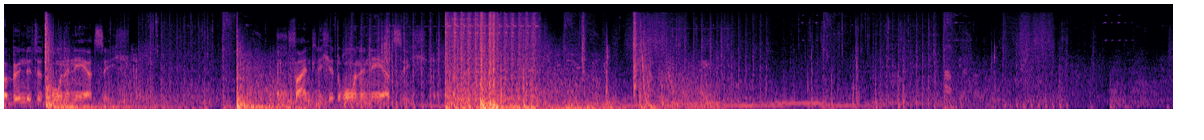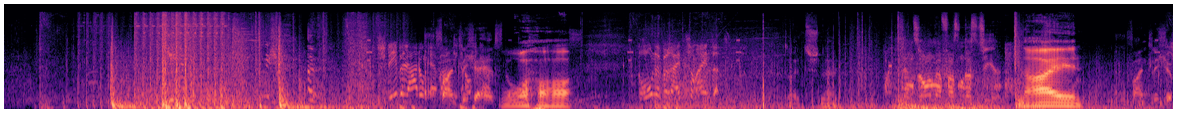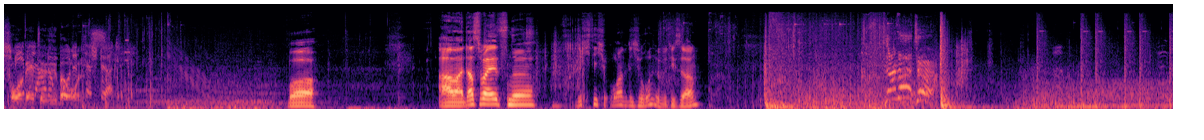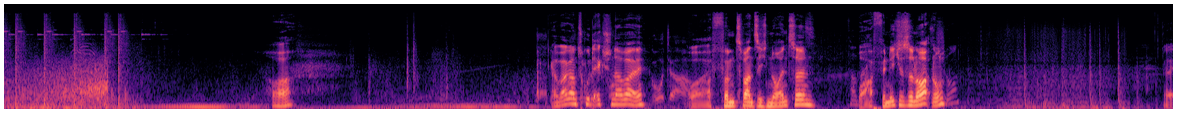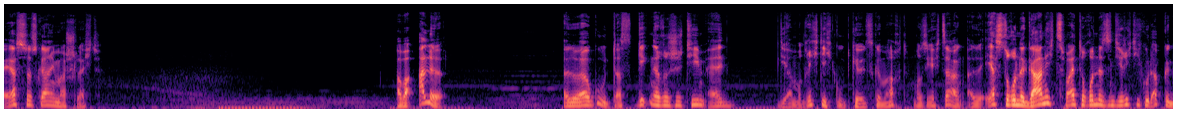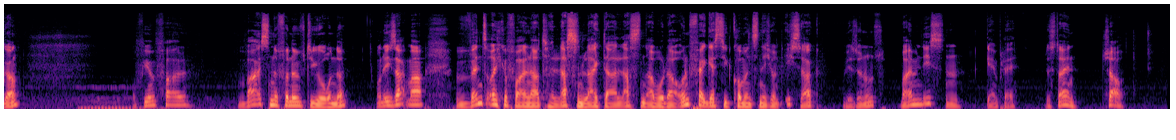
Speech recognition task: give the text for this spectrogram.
Verbündete Drohne nähert sich. Feindliche Drohne nähert sich. Feindliche. Hellstorm. Boah. Drohne bereit zum Einsatz. So, jetzt schnell. Sensoren erfassen das Ziel. Nein. Feindliche Vorräte über uns. Boah. Aber das war jetzt eine richtig ordentliche Runde, würde ich sagen. Granate! Oh. Da war ganz gut Action dabei. Arbeit. Boah, 25, 19. Boah, finde ich ist in Ordnung. Der erste ist gar nicht mal schlecht. Aber alle. Also ja gut, das gegnerische Team, ey, die haben richtig gut Kills gemacht, muss ich echt sagen. Also erste Runde gar nicht, zweite Runde sind die richtig gut abgegangen. Auf jeden Fall war es eine vernünftige Runde. Und ich sag mal, wenn es euch gefallen hat, lasst ein Like da, lasst ein Abo da und vergesst die Comments nicht. Und ich sag, wir sehen uns beim nächsten Gameplay. Bis dahin, ciao.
